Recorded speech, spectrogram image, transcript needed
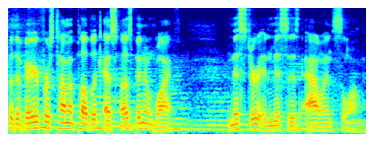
for the very first time in public as husband and wife, Mr. and Mrs. Allan Solano.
